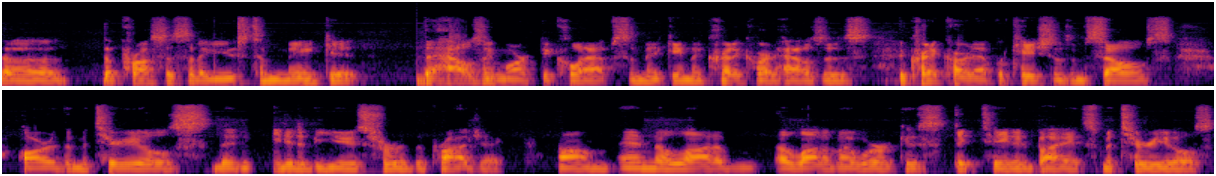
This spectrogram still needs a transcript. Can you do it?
uh, the process that I used to make it. The housing market collapse and making the credit card houses, the credit card applications themselves are the materials that needed to be used for the project. Um, and a lot of a lot of my work is dictated by its materials.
